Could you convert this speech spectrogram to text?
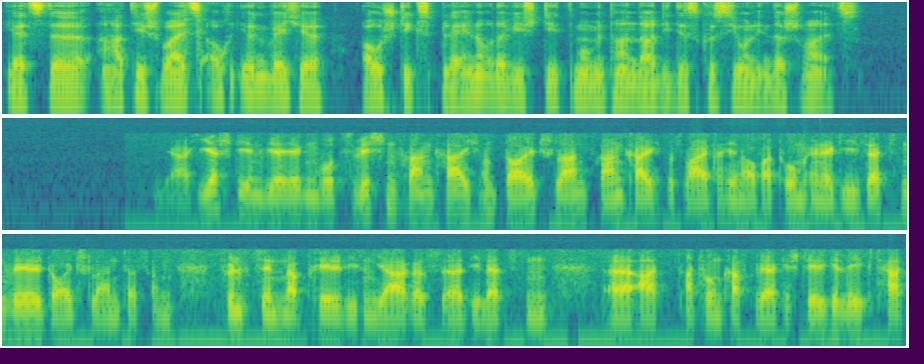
Jetzt äh, hat die Schweiz auch irgendwelche Ausstiegspläne oder wie steht momentan da die Diskussion in der Schweiz? Ja, hier stehen wir irgendwo zwischen Frankreich und Deutschland. Frankreich, das weiterhin auf Atomenergie setzen will. Deutschland, das am 15. April diesen Jahres äh, die letzten äh, Atomkraftwerke stillgelegt hat.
